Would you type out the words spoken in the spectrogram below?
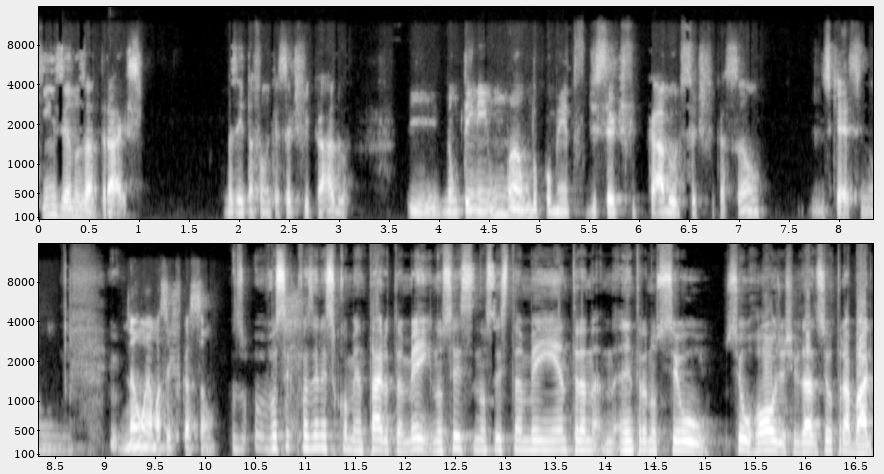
15 anos atrás, mas ele está falando que é certificado e não tem nenhum um documento de certificado ou de certificação, esquece, não, não é uma certificação. Você fazendo esse comentário também, não sei se, não sei se também entra, entra no seu, seu rol de atividade, no seu trabalho,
